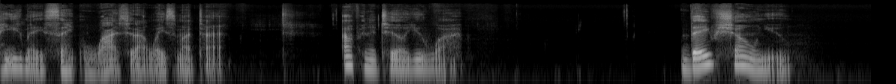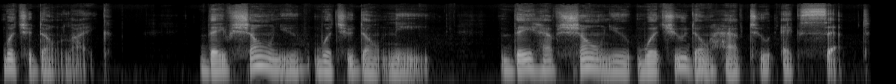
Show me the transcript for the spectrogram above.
You may say, why should I waste my time? I'm going to tell you why. They've shown you what you don't like. They've shown you what you don't need. They have shown you what you don't have to accept.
